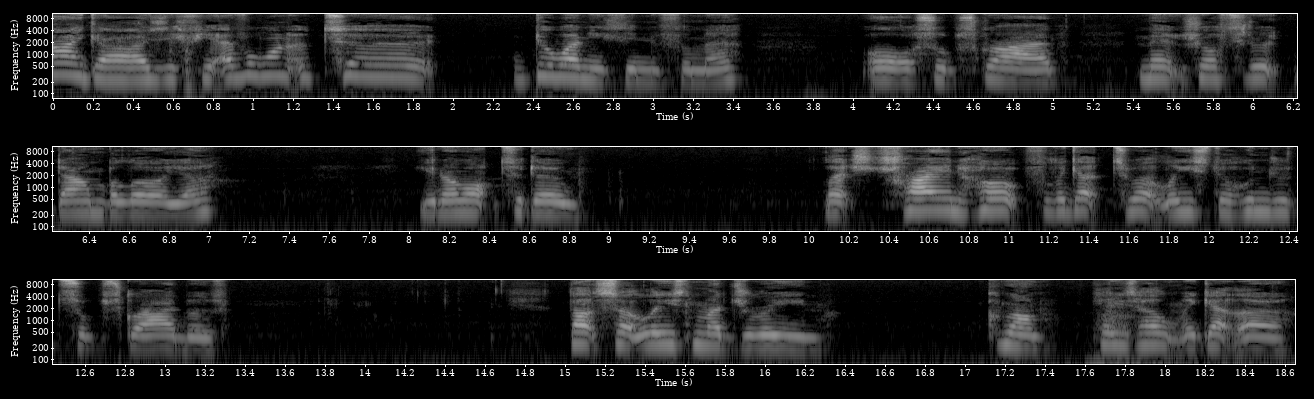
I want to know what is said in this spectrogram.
Hi guys, if you ever wanted to do anything for me or subscribe, make sure to do it down below, yeah? You know what to do. Let's try and hopefully get to at least 100 subscribers. That's at least my dream. Come on, please help me get there.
